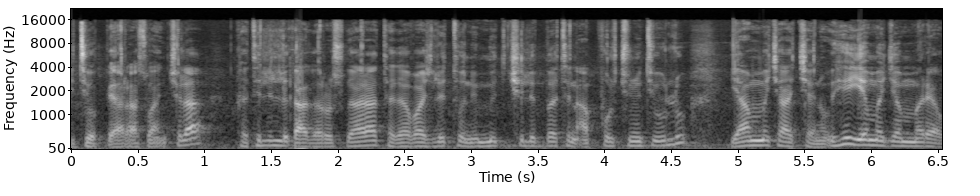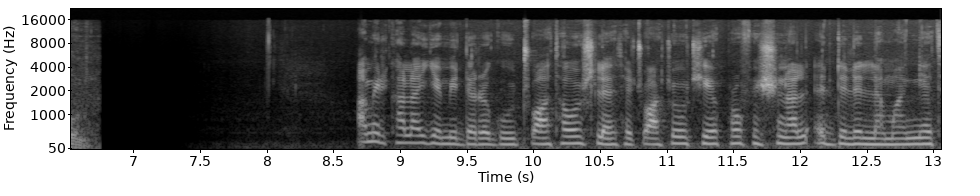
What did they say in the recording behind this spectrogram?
ኢትዮጵያ ራሷን ችላ ከትልልቅ ሀገሮች ጋር ተጋባዥ ልትሆን የምትችልበትን opportunity ሁሉ ያመቻቸ ነው። ይሄ የመጀመሪያው ነው። አሜሪካ ላይ የሚደረጉ ጨዋታዎች ለተጫዋቾች የ professional እድልን ለማግኘት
